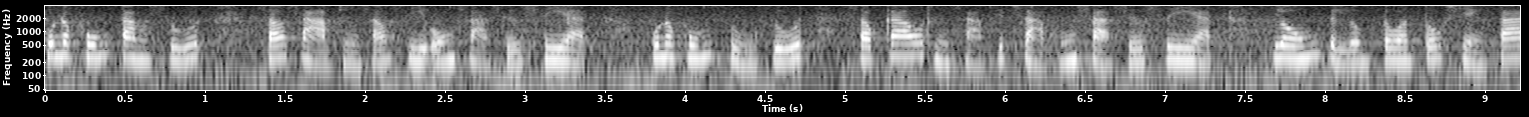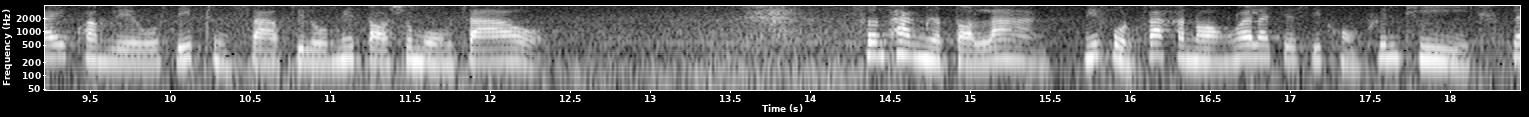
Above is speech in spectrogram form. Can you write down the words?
อุณหภูมิต่ำสุด23ถึง24 องศาเซลเซียส อุณหภูมิสูงสุด29ถึง33 องศาเซลเซียส ลมเป็นลมตะวันตกเฉียงใต้ความเร็ว 10ถึง20 กิโลเมตรต่อชั่วโมงเจ้า ส่วนภาคเหนือตอนล่าง มีฝนฟ้าขนองร้อยละเจี๊ยบของพื้นที่ และ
